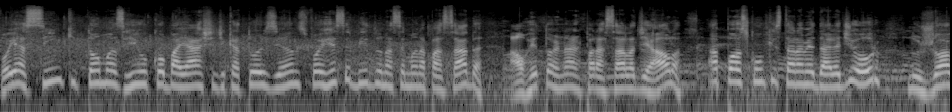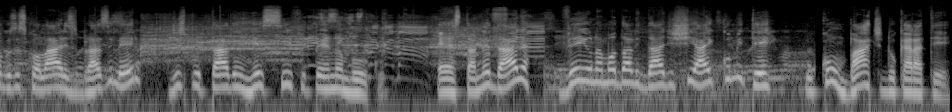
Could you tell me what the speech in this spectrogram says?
foi assim que Thomas Ryu Kobayashi, de 14 anos, foi recebido na semana passada ao retornar para a sala de aula após conquistar a medalha de ouro nos Jogos Escolares Brasileiros disputado em Recife, Pernambuco. Esta medalha veio na modalidade Shiai Kumite, o combate do karatê,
